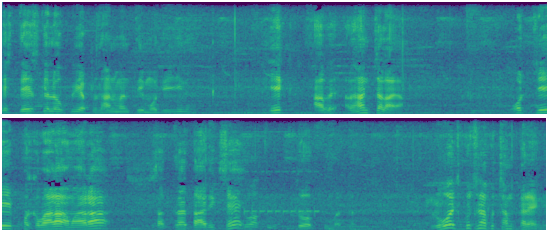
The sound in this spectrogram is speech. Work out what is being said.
इस देश के लोकप्रिय प्रधानमंत्री मोदी जी ने एक अभियान चलाया। और ये पखवाड़ा हमारा सत्रह तारीख से दो अक्टूबर। तक। रोज कुछ ना कुछ हम करेंगे।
